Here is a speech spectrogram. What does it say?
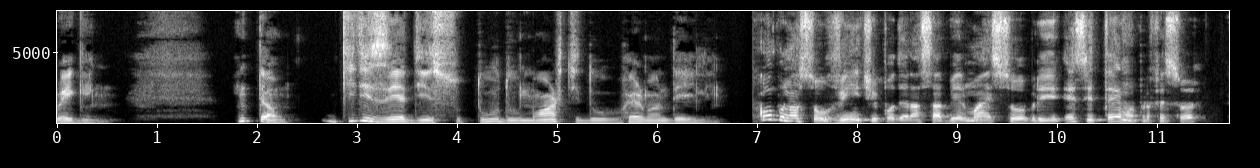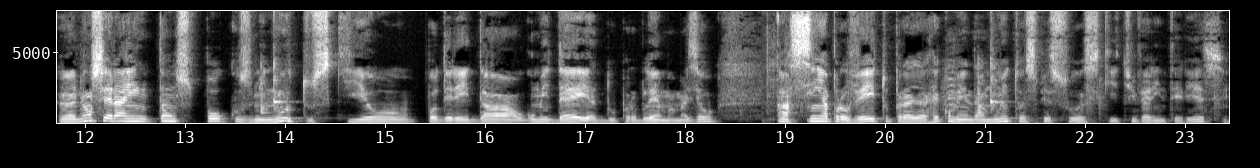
Reagan. Então, o que dizer disso tudo, morte do Hermann Daly? Como o nosso ouvinte poderá saber mais sobre esse tema, professor? Ah, não será em tão poucos minutos que eu poderei dar alguma ideia do problema, mas eu assim aproveito para recomendar muito às pessoas que tiverem interesse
